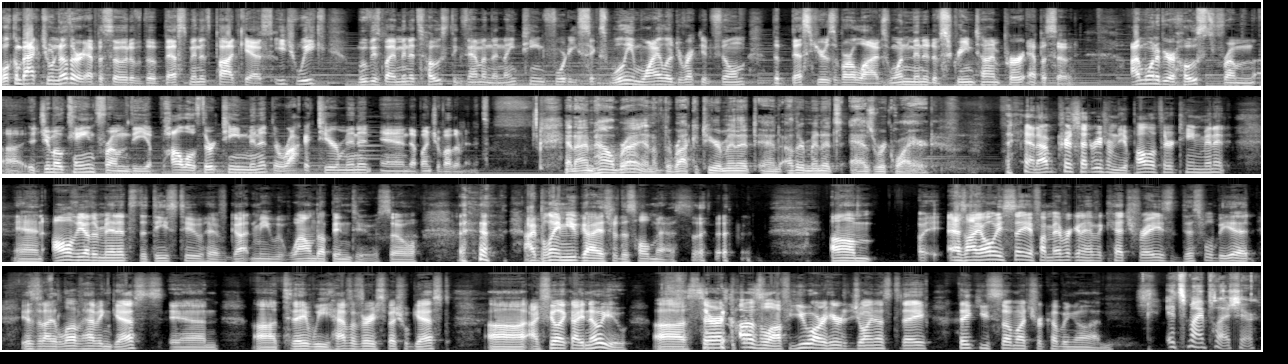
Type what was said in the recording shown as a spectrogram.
Welcome back to another episode of the Best Minutes podcast. Each week, Movies by Minutes host examine the 1946 William Wyler directed film, The Best Years of Our Lives, one minute of screen time per episode. I'm one of your hosts from uh, Jim O'Kane from the Apollo 13 Minute, the Rocketeer Minute, and a bunch of other minutes. And I'm Hal Bryan of the Rocketeer Minute and other minutes as required. And I'm Chris Henry from the Apollo 13 Minute and all the other minutes that these two have gotten me wound up into. So I blame you guys for this whole mess. um, as I always say, if I'm ever going to have a catchphrase, this will be it. Is that I love having guests, and uh, today we have a very special guest. Uh, I feel like I know you, uh, Sarah Kozloff. You are here to join us today. Thank you so much for coming on. It's my pleasure.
